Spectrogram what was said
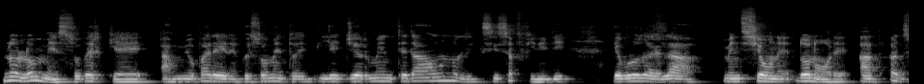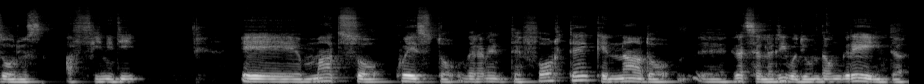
non l'ho messo perché a mio parere in questo momento è leggermente down Grixis Affinity e ho voluto dare la menzione d'onore ad Azorius Affinity. E mazzo questo veramente forte che è nato eh, grazie all'arrivo di un downgrade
